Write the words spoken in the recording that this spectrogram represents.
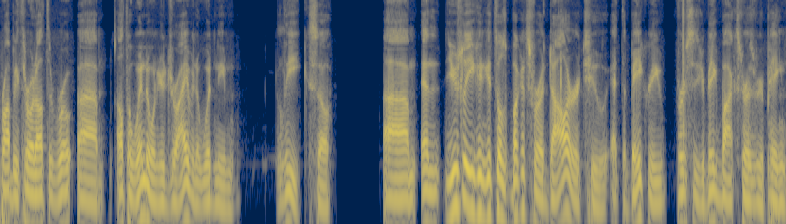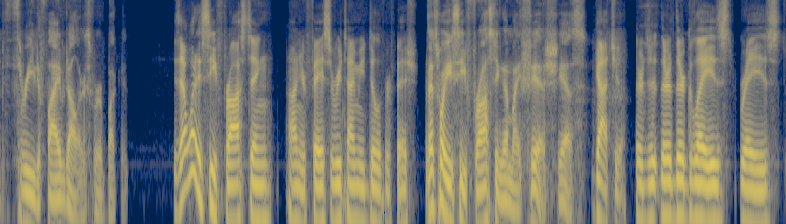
probably throw it out the ro- uh, out the window when you're driving. It wouldn't even leak. So um, and usually you can get those buckets for a dollar or two at the bakery versus your big box stores where you're paying three to five dollars for a bucket. Is that why I see frosting on your face every time you deliver fish? That's why you see frosting on my fish. Yes, Gotcha. They're they're they're glazed, raised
